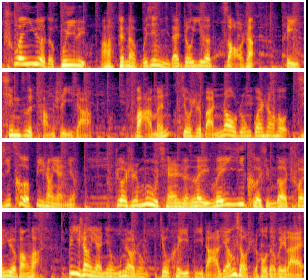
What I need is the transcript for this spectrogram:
穿越的规律啊！真的，不信你在周一的早上可以亲自尝试一下啊！法门就是把闹钟关上后即刻闭上眼睛，这是目前人类唯一可行的穿越方法。闭上眼睛五秒钟就可以抵达两小时后的未来。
